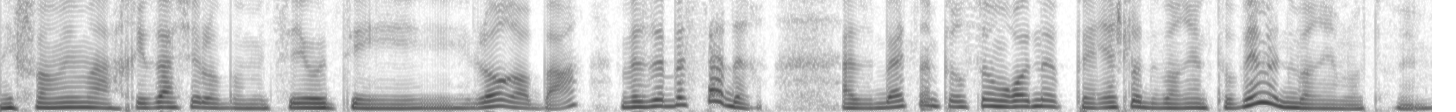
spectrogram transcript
לפעמים האחיזה שלו במציאות היא לא רבה, וזה בסדר. אז בעצם פרסום roadmap יש לו דברים טובים ודברים לא טובים.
